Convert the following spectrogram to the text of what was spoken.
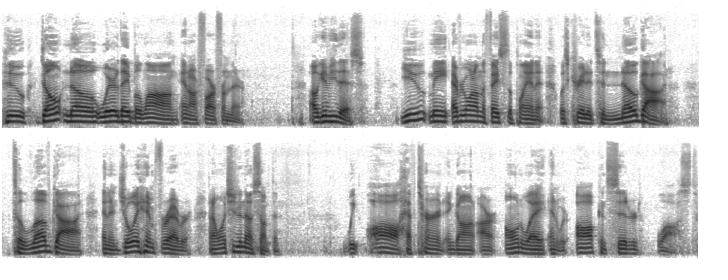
who don't know where they belong and are far from there. I'll give you this. You, me, everyone on the face of the planet was created to know God to love God and enjoy Him forever. And I want you to know something. We all have turned and gone our own way, and we're all considered lost.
